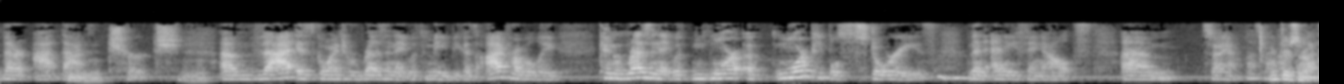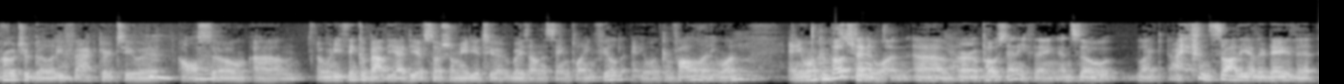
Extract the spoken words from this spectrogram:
that are at that church? Um, that is going to resonate with me because I probably can resonate with more of more people's stories than anything else. Um, so yeah, that's my I think there's an that's- approachability factor to it. Also, um, when you think about the idea of social media, too, everybody's on the same playing field. Anyone can follow anyone. Anyone can post anyone um, Yeah. or post anything. And so, like, I even saw the other day that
